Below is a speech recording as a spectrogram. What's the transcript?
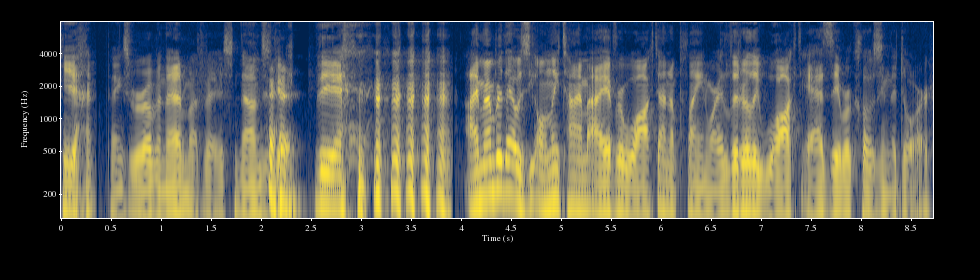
Yeah, thanks for rubbing that in my face. No, I'm just kidding. the, I remember that was the only time I ever walked on a plane where I literally walked as they were closing the door.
